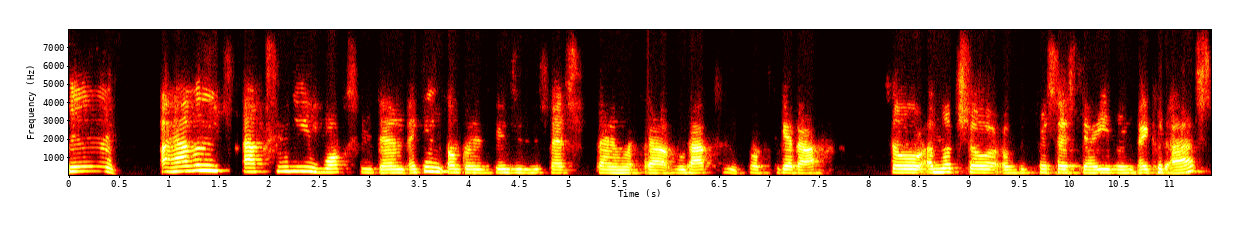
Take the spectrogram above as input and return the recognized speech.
Mm, I haven't actually worked with them. I think August is going to be the first time that would have to work together. So I'm not sure of the process they're using. I could ask,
